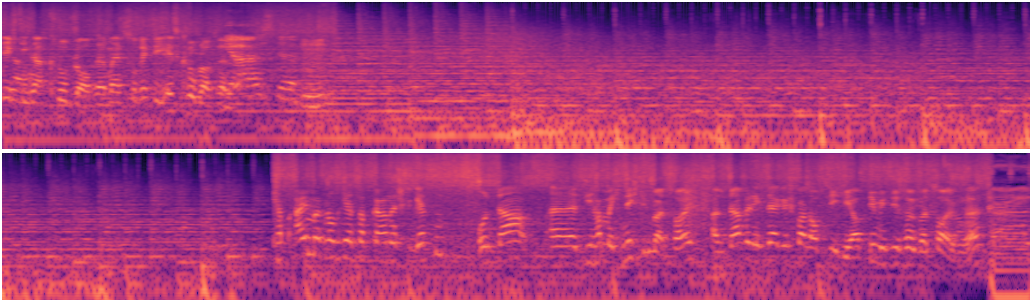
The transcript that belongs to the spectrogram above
richtig nach Knoblauch. Da meinst du richtig, ist Knoblauch drin? Ja, ne? ist der. Ich habe einmal, glaube ich, jetzt Afghanisch gegessen und da, äh, die haben mich nicht überzeugt. Also da bin ich sehr gespannt auf die hier, auf die mich diesmal überzeugen. Ne? Girl,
